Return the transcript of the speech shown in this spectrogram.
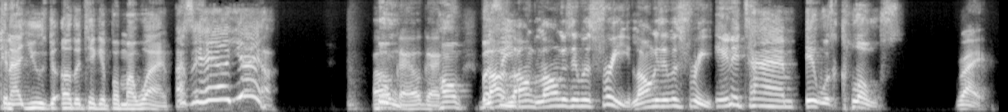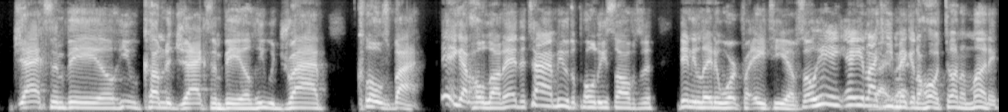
Can I use the other ticket for my wife?" I said, "Hell yeah." Boom. Okay. Okay. Home, but long, see, long, long as it was free. Long as it was free. anytime it was close, Right. Jacksonville, he would come to Jacksonville. He would drive close by. He ain't got a whole lot. At the time, he was a police officer. Then he later worked for ATF. So he ain't like Right, he right. making a whole ton of money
